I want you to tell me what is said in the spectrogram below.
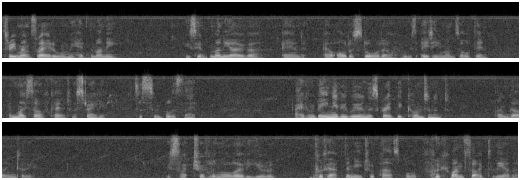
three months later when we had the money, he sent money over and our oldest daughter, who was 18 months old then, and myself came to Australia. It's as simple as that. I haven't been everywhere in this great big continent. I'm going to. It's like travelling all over Europe without the need for a passport from one side to the other.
